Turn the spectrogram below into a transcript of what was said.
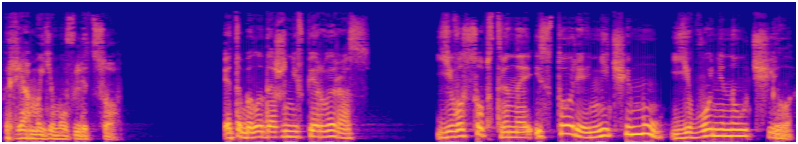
прямо ему в лицо. Это было даже не в первый раз. Его собственная история ничему его не научила.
